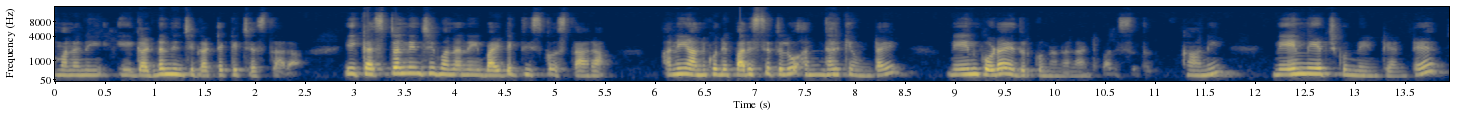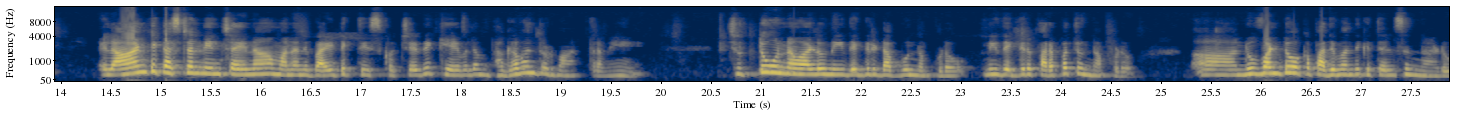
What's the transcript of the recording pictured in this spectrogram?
మనని ఈ గడ్డ నుంచి గట్టెక్కిచ్చేస్తారా? ఈ కష్టం నుంచి మనని బయటికి తీసుకొస్తారా అని అనుకునే పరిస్థితులు అందరికీ ఉంటాయి. నేను కూడా ఎదుర్కొన్నాను అలాంటి పరిస్థితులు. కానీ నేను నేర్చుకుంది ఏంటి అంటే ఎలాంటి కష్టం నుంచైనా మనని బయటికి తీసుకొచ్చేది కేవలం భగవంతుడు మాత్రమే. చుట్టూ ఉన్నవాళ్ళు నీ దగ్గర డబ్బు ఉన్నప్పుడు నీ దగ్గర పరపతి ఉన్నప్పుడు నువ్వంటూ ఒక పది మందికి తెలుసున్నాడు.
